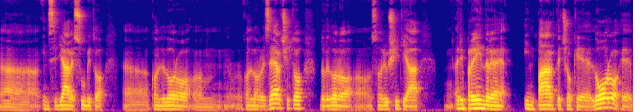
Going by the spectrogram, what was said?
uh, insediare subito uh, con, loro, um, con, il loro esercito, dove loro uh, sono riusciti a riprendere in parte ciò che è loro, è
